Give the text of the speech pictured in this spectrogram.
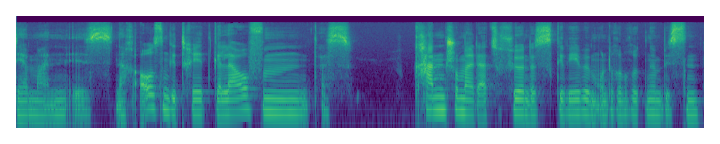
der Mann ist nach außen gedreht gelaufen. Das kann schon mal dazu führen, dass das Gewebe im unteren Rücken ein bisschen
